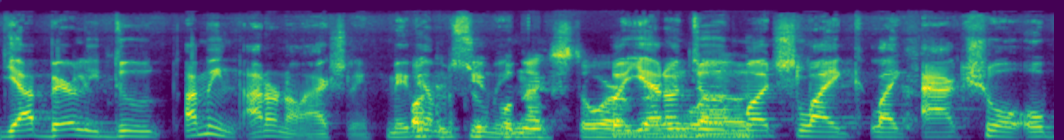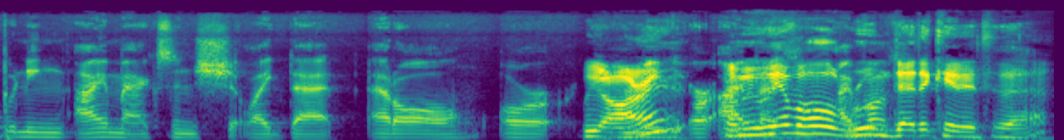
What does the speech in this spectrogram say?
yeah, barely do. I mean, I don't know actually. Maybe I'm Fucking people assuming, next door. but yeah, I don't do much like like actual opening iMacs and shit like that at all. Or We aren't. or I mean, we have a whole room dedicated to that.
